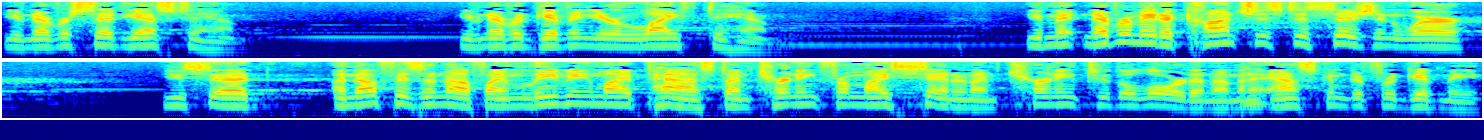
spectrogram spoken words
you've never said yes to Him, you've never given your life to Him, you've never made a conscious decision where you said, enough is enough. I'm leaving my past. I'm turning from my sin and I'm turning to the Lord and I'm going to ask Him to forgive me.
